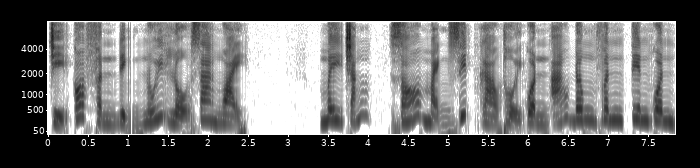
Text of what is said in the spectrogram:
chỉ có phần đỉnh núi lộ ra ngoài. Mây trắng, gió mạnh rít gào thổi quần áo Đông Vân Tiên Quân.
